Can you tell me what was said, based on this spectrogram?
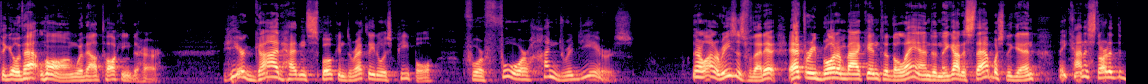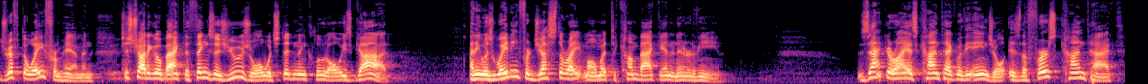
to go that long without talking to her. Here, God hadn't spoken directly to his people for 400 years. There are a lot of reasons for that. After he brought them back into the land and they got established again, they kind of started to drift away from him and just try to go back to things as usual, which didn't include always God. And he was waiting for just the right moment to come back in and intervene. Zechariah's contact with the angel is the first contact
